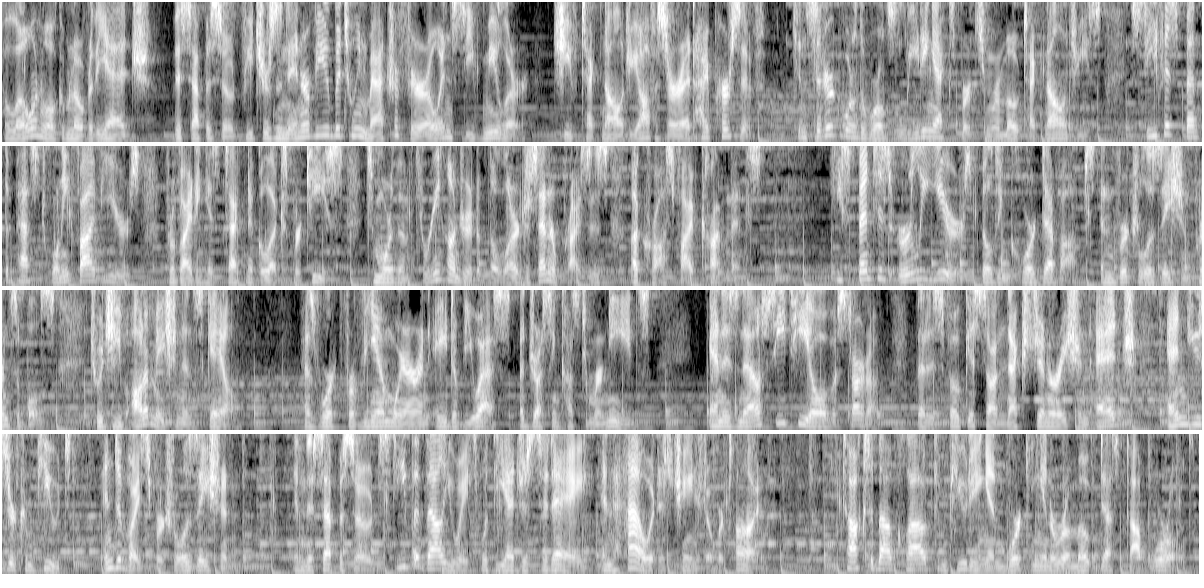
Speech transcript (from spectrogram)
Hello and welcome to Over the Edge. This episode features an interview between Matt Trifiro and Steve Mueller, Chief Technology Officer at Hypersive. Considered one of the world's leading experts in remote technologies, Steve has spent the past 25 years providing his technical expertise to more than 300 of the largest enterprises across five continents. He spent his early years building core DevOps and virtualization principles to achieve automation and scale has worked for VMware and AWS addressing customer needs, and is now CTO of a startup that is focused on next generation edge, end user compute, and device virtualization. In this episode, Steve evaluates what the edge is today and how it has changed over time. He talks about cloud computing and working in a remote desktop world.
